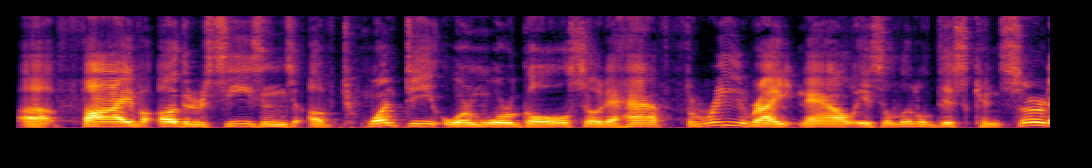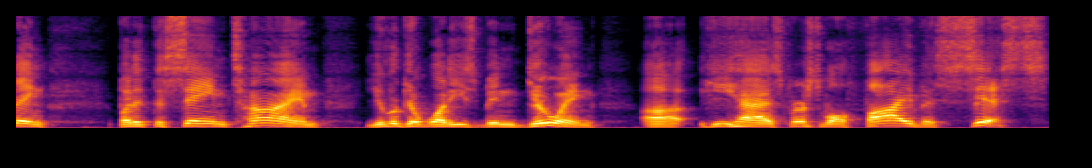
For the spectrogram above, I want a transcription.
uh, five other seasons of 20 or more goals, so to have three right now is a little disconcerting. But at the same time, you look at what he's been doing. Uh, he has, first of all, five assists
